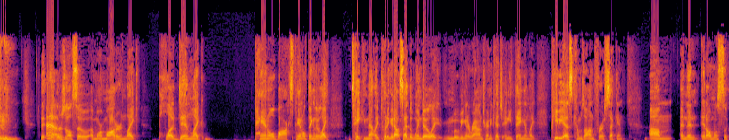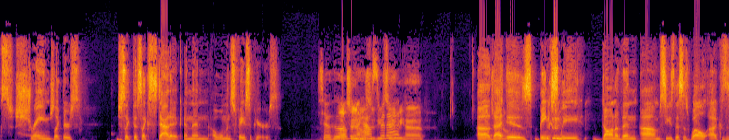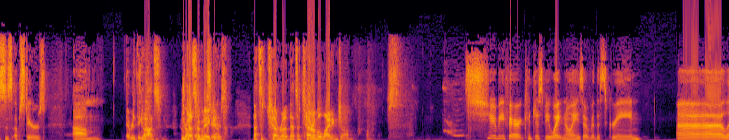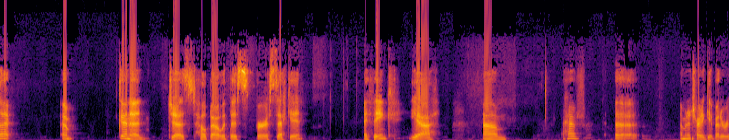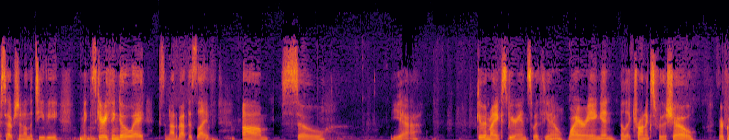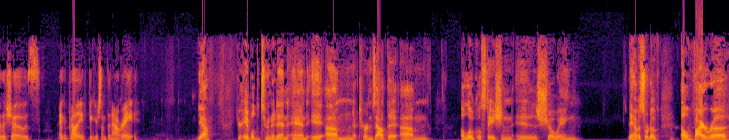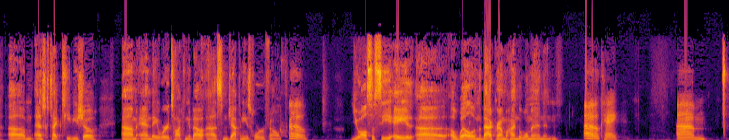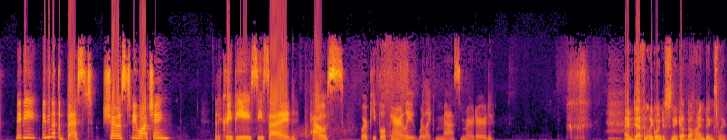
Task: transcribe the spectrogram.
th- Oh. There's also a more modern, like plugged in, like panel box panel thing. And They're like taking that, like putting it outside the window, like moving it around, trying to catch anything, and like PBS comes on for a second, um, and then it almost looks strange. Like there's just like this like static, and then a woman's face appears. So who what else in the house did you for say that? we have? Uh, What that channel? is Binksley Donovan um, sees this as well because this is upstairs. Um, everything Gods. got Who does her up makeup? upstairs. That's a terror. That's a terrible lighting job. To be fair, it could just be white noise over the screen. Uh, let I'm gonna just help out with this for a second. I think, yeah. Um, I have. Uh, I'm gonna try to get better reception on the TV and make the scary thing go away because I'm not about this life. Um, so yeah given my experience with you know wiring and electronics for the show or for the shows i could probably figure something out right Yeah, you're able to tune it in, and it, um, it turns out that um, a local station is showing. They have a sort of Elvira um, esque type TV show, um, and they were talking about uh, some Japanese horror film. oh You also see a uh, a well in the background behind the woman, and oh okay um maybe maybe not the best shows to be watching at a creepy seaside house where people apparently were like mass murdered I am definitely going to sneak up behind Binksley.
